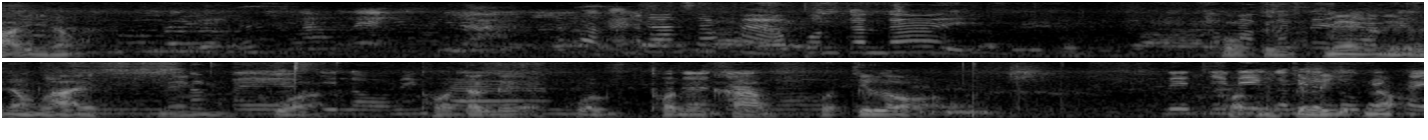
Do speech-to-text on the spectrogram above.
ายเนาะการซักหาปนกันได้ทอดเลยแมงอันนี้พี่น้องลาย แมงขัวทอดดักแด้ขัวทอดแมงข้ามทอดจิรอเดจีดีกับเป็นตัวไข่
